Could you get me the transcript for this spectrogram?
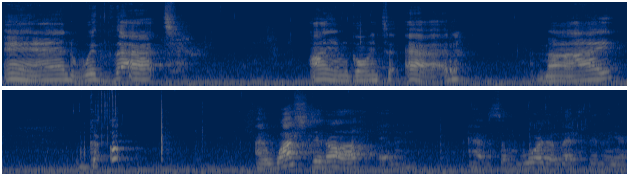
And with that, I am going to add my... Oh, I washed it off and have some water left in there.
